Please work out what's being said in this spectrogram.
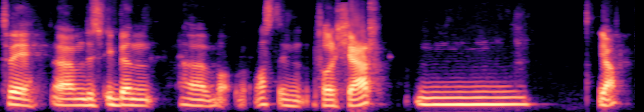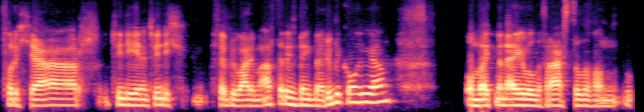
twee. Um, dus ik ben, uh, was het in vorig jaar? Mm, ja, vorig jaar, 2021, februari, maart, ergens ben ik bij Rubicon gegaan. Omdat ik mijn eigen wilde vraag stelde van,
